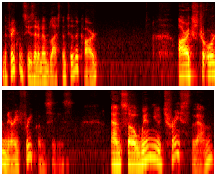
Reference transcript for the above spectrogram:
The frequencies that have been blessed into the card are extraordinary frequencies. And so when you trace them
